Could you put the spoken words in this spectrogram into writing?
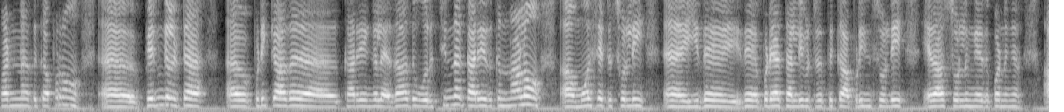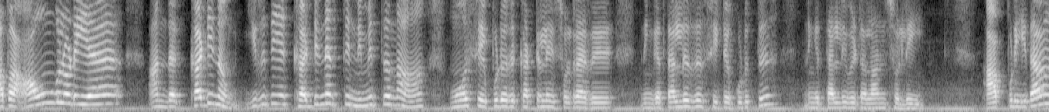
பண்ணதுக்கப்புறம் பெண்கள்கிட்ட பிடிக்காத காரியங்கள் ஏதாவது ஒரு சின்ன காரியம் இருக்குன்னாலும் மோசைகிட்ட சொல்லி இதை இதை எப்படியா தள்ளி விட்டுறதுக்கு அப்படின்னு சொல்லி ஏதாவது சொல்லுங்கள் இது பண்ணுங்க அப்போ அவங்களுடைய அந்த கடினம் இருதய கடினத்தின் நிமித்தம் தான் மோசை எப்படி ஒரு கட்டளை சொல்கிறாரு நீங்கள் தள்ளுத சீட்டை கொடுத்து நீங்கள் தள்ளி விடலான்னு சொல்லி. அப்படிதான்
